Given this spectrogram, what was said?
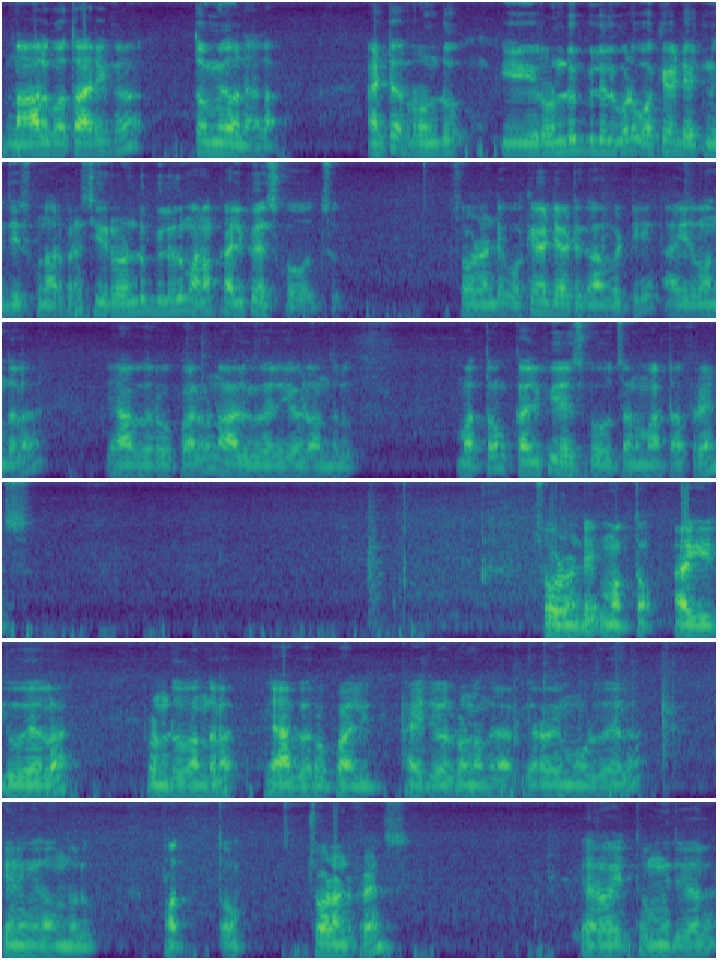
నాలుగో తారీఖు తొమ్మిదో నెల. అంటే రెండు ఈ రెండు బిల్లులు కూడా ఒకే డేట్ని తీసుకున్నారు ఫ్రెండ్స్. ఈ రెండు బిల్లులు మనం కలిపేసుకోవచ్చు. చూడండి ఒకే డేట్ కాబట్టి ఐదు వందల యాభై రూపాయలు నాలుగు వేల ఏడు వందలు. మొత్తం కలిపి వేసుకోవచ్చు అనమాట ఫ్రెండ్స్. చూడండి మొత్తం ఐదు వేల రెండు వందల యాభై రూపాయలు. ఐదు వేల రెండు వందల ఇరవై మూడు వేల ఎనిమిది వందలు. మొత్తం చూడండి ఫ్రెండ్స్ ఇరవై తొమ్మిది వేల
